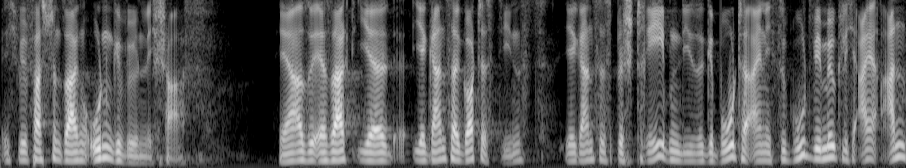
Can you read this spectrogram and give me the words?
ich will fast schon sagen, ungewöhnlich scharf. Ja, also er sagt, ihr, ihr ganzer Gottesdienst, ihr ganzes Bestreben, diese Gebote eigentlich so gut wie möglich ein,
